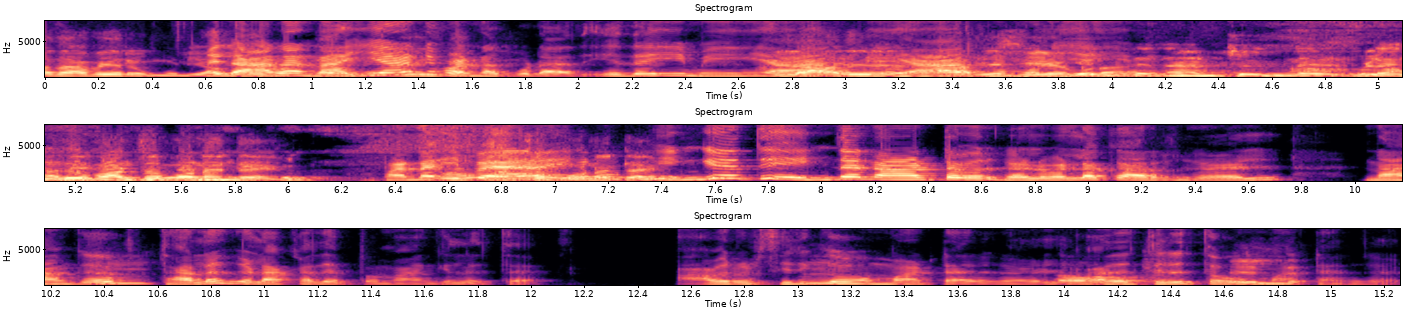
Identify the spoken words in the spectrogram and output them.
அது அவேற மொழி. இல்ல ஆனா நையாண்டி எதையுமே. பண்ண upon a இப்ப. இங்க இந்த நாட்டவர்கள் வெள்ளக்காரர்கள் நாங்க தலகளா கதைப்போம் ஆங்கிலத்தை. அவர்கள் சிரிக்கவும் மாட்டார்கள் அதை திருத்தவும். மாட்டார்கள்.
